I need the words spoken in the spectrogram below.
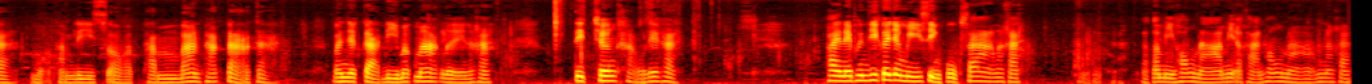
ค่ะ เหมาะทำรีสอร์ททำบ้านพักตากอากาศ บรรยากาศดีมากๆเลยนะคะ ติดเชิงเขาเลยค่ะ ภายในพื้นที่ก็ยังมีสิ่งปลูกสร้างนะคะ แล้วก็มีห้องน้ำมีอาคารห้องน้ำนะคะ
